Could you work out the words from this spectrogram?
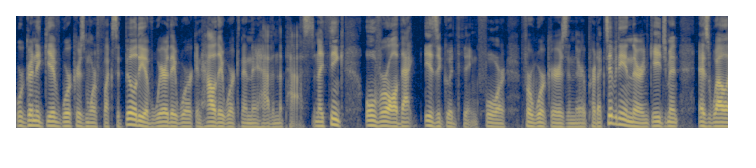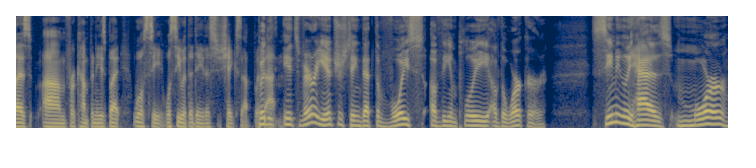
we're going to give workers more flexibility of where they work and how they work than they have in the past. And i think overall that is a good thing for for workers and their productivity and their engagement as well as um, for companies but we'll see. We'll see what the data shakes up with but that. it's very interesting that the voice of the employee of the worker seemingly has more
